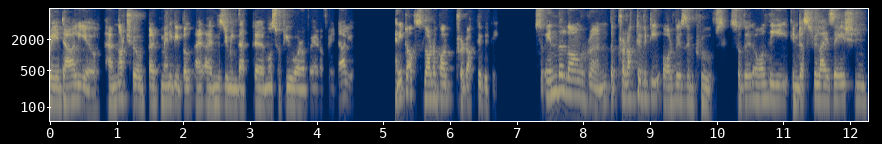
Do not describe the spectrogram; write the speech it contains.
Ray Dalio, I'm not sure, but many people, I, am assuming that uh, most of you are aware of Ray Dalio. And he talks a lot about productivity. So, in the long run, the productivity always improves. So, with all the industrialization,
